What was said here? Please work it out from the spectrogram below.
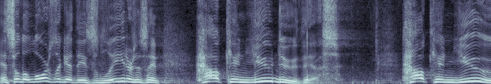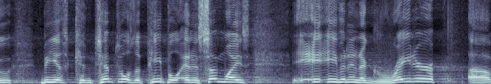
And so the Lord's looking at these leaders and saying, How can you do this? How can you be as contemptible as a people and in some ways, even in a greater uh,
